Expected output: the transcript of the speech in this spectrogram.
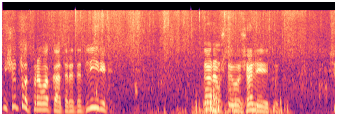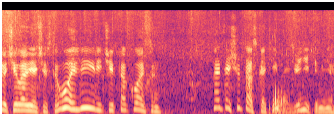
Еще тот провокатор, этот лирик. Даром, что его жалеет тут все человечество. Ой, лиричек такой. А это еще та скотина, извините меня.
